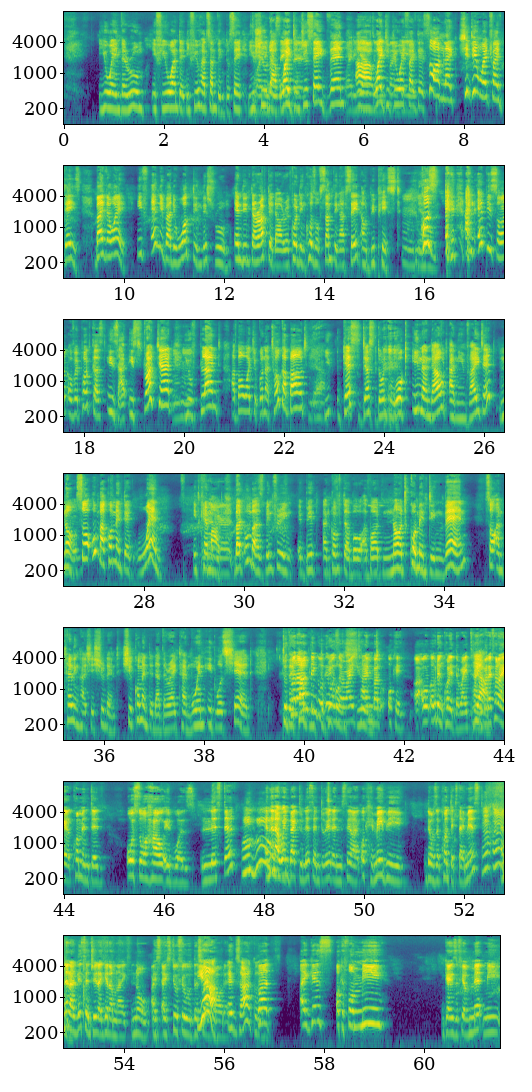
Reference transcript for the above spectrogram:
You were in the room. If you wanted, if you had something to say, you Why should have Why did you say it then? Why did you uh, why wait did five you wait five days? days? So I'm like, she didn't wait five days. By the way, if anybody walked in this room and interrupted our recording because of something I've said, I would be pissed. Mm-hmm. Because an episode of a podcast is uh, is structured. Mm-hmm. You've planned about what you're gonna talk about. Yeah. You guests just don't walk in and out uninvited. No. So Umba commented when it came out. Never- But Umba has been feeling a bit uncomfortable about not commenting then. So I'm telling her she shouldn't. She commented at the right time when it was shared to the But. I don't think it was the right time. But okay, I, I wouldn't call it the right time. Yeah. But I felt like I commented also how it was listed, Mhm. and then I went back to listen to it and say like, okay, maybe there was a context I missed, and then I listened to it again. I'm like, no, I, I still feel this way yeah, about it. exactly. But I guess okay for me, guys, if you have met me,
